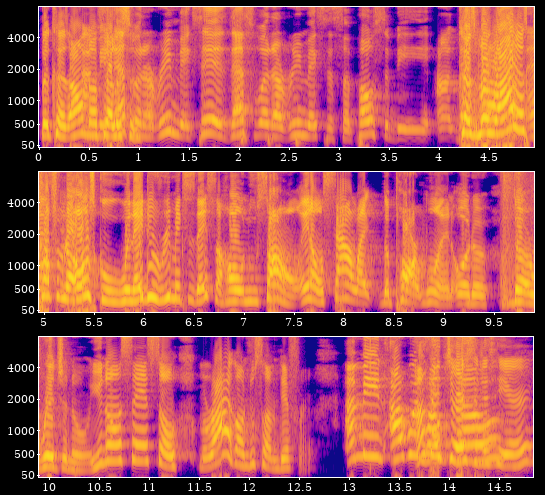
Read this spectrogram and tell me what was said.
because I don't know I if mean, y'all that's listen. what a remix is. That's what a remix is supposed to be. Uh, because Mariah's come from the old school. When they do remixes, they it's a whole new song. It don't sound like the part one or the the original. You know what I'm saying? So Mariah gonna do something different. I mean, I would. I'm hope interested so. to hear.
